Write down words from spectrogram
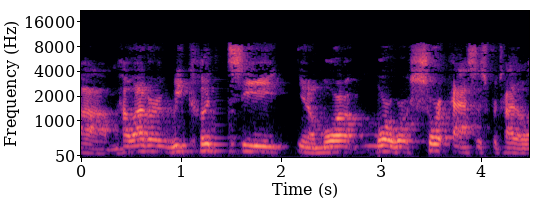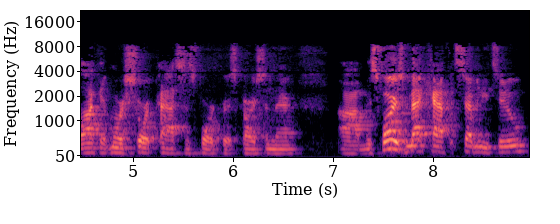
Um, however, we could see you know more more short passes for Tyler Lockett, more short passes for Chris Carson there. Um, as far as Metcalf at 72,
